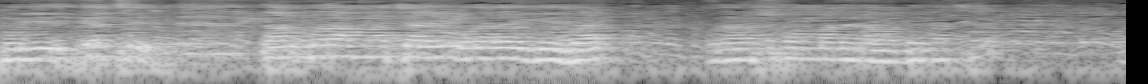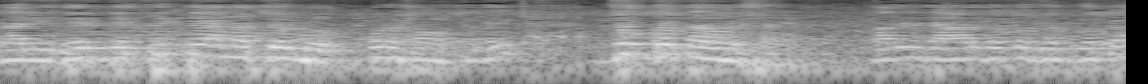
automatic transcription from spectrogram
পড়িয়ে গেছে। তারপরে আমরা চাই ওনারা এগিয়ে যাক, ওনারা সম্মানের আমাদের কাছে। নারীদের নেতৃত্বে আমরা চলবো, কোনো সমস্যা নেই। যোগ্যতা অনুসারে, তাদের যার যত যোগ্যতা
